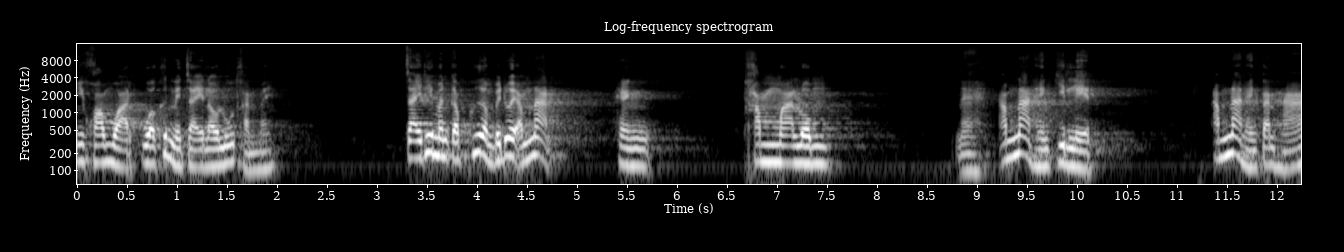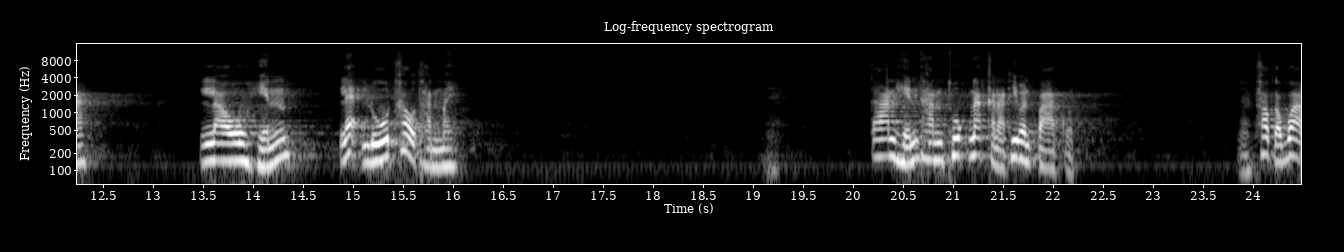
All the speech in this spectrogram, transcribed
มีความหวาดกลัวขึ้นในใจเรารู้ทันไหม ใจที่มันกระเพื่อมไปด้วยอำนาจ แห่งธรรมารมนะอำนาจแห่งกิเลสอำนาจแห่งตัณหา เราเห็นและรู้เท่าทันไหม การเห็นทันทุกนักขณะที่มันปรากฏเท่ากับว่า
